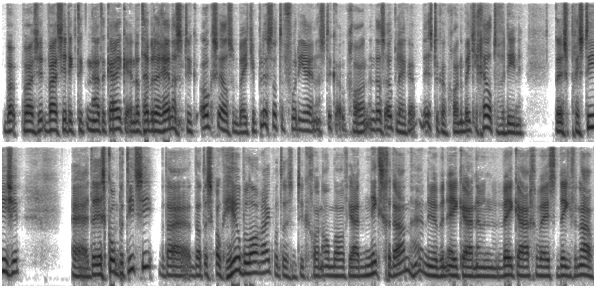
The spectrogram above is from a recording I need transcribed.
waar, waar, zit, waar zit ik naar te kijken? En dat hebben de renners natuurlijk ook zelfs een beetje. Plus dat er voor die renners natuurlijk ook gewoon, en dat is ook lekker, er is natuurlijk ook gewoon een beetje geld te verdienen. Er is prestige. Uh, er is competitie, daar, dat is ook heel belangrijk, want er is natuurlijk gewoon anderhalf jaar niks gedaan. Hè. Nu hebben we een EK en een WK geweest. Dan denk je van nou,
